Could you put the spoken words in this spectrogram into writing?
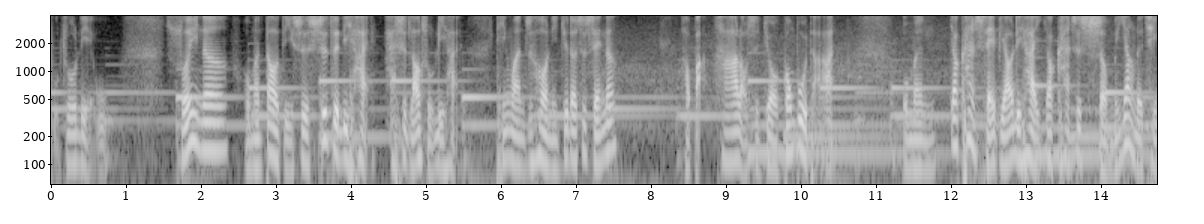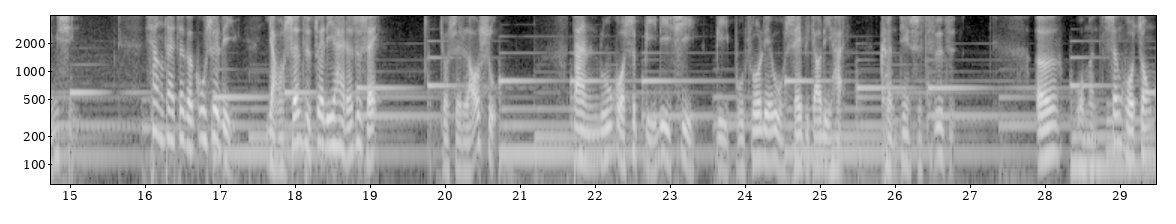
捕捉猎物。所以呢，我们到底是狮子厉害还是老鼠厉害？听完之后你觉得是谁呢？好吧，哈哈老师就公布答案。我们要看谁比较厉害，要看是什么样的情形。像在这个故事里，咬绳子最厉害的是谁？就是老鼠。但如果是比力气、比捕捉猎物，谁比较厉害？肯定是狮子。而我们生活中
